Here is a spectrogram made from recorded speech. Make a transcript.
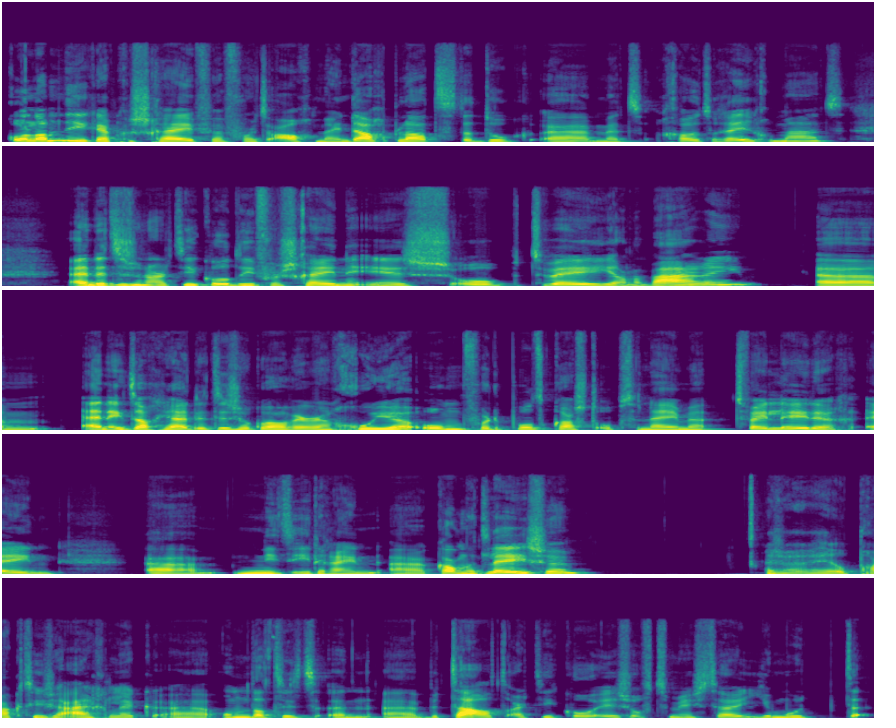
column die ik heb geschreven voor het Algemeen Dagblad. Dat doe ik uh, met grote regelmaat. En dit is een artikel die verschenen is op 2 januari. Ehm, en ik dacht, ja, dit is ook wel weer een goede om voor de podcast op te nemen. Tweeledig. Eén, uh, niet iedereen uh, kan het lezen. Dat is heel praktisch eigenlijk, uh, omdat dit een betaald artikel is. Of tenminste, je moet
